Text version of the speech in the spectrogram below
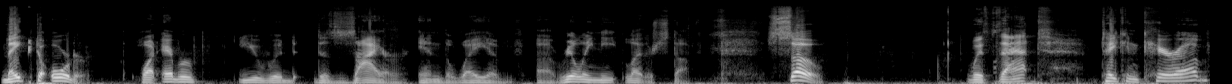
make to order whatever you would desire in the way of uh, really neat leather stuff. So, with that taken care of,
